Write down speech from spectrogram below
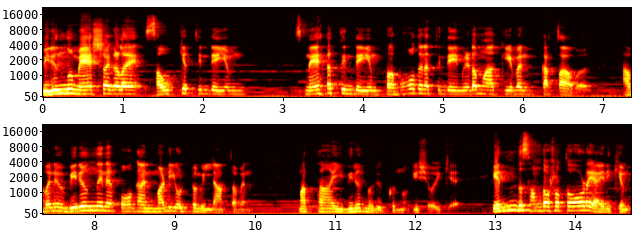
വിരുന്നു മേശകളെ സൗഖ്യത്തിന്റെയും സ്നേഹത്തിന്റെയും പ്രബോധനത്തിന്റെയും ഇടമാക്കിയവൻ കർത്താവ്. അവന് വിരുന്നിന് പോകാൻ മടിയൊട്ടുമില്ലാത്തവൻ മത്തായി വിരുന്നൊരുക്കുന്നു ഈശോയ്ക്ക്. എന്ത് സന്തോഷത്തോടെ ആയിരിക്കും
